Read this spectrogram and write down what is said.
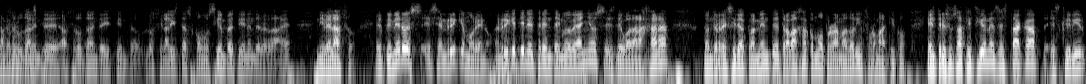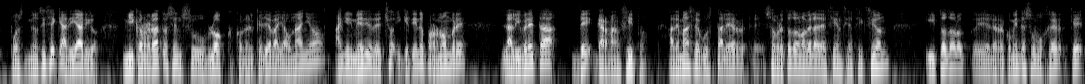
absolutamente distinto. absolutamente distinto. Los finalistas, como siempre, tienen de verdad, ¿eh? nivelazo. El primero es, es, Enrique Moreno. Enrique tiene 39 años, es de Guadalajara, donde reside actualmente, trabaja como programador informático. Entre sus aficiones destaca escribir, pues nos dice que a diario, microrelatos en su blog, con el que lleva ya un año, año y medio de hecho, y que tiene por nombre la libreta de Garbancito. Además le gusta leer eh, sobre todo novela de ciencia ficción y todo lo que le recomienda a su mujer, que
